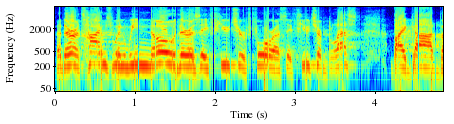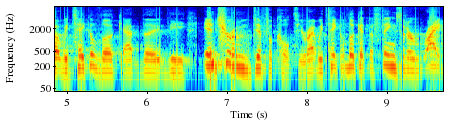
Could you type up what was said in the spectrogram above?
There are times when we know there is a future for us, a future blessed by God, but we take a look at the, the interim difficulty, right? We take a look at the things that are right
